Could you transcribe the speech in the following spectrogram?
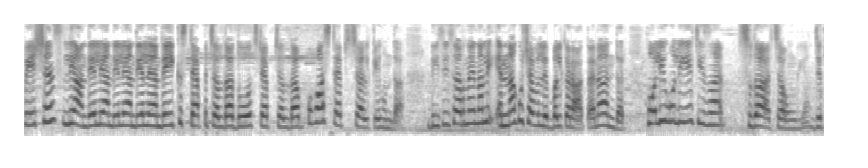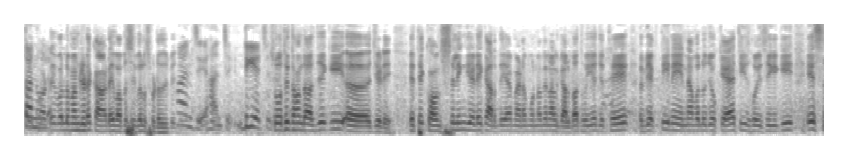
ਪੇਸ਼ੈਂਸ ਲਿਆਂਦੇ ਲਿਆਂਦੇ ਲਿਆਂਦੇ ਲਿਆਂਦੇ ਇੱਕ ਸਟੈਪ ਚੱਲਦਾ ਦੋ ਸਟੈਪ ਚੱਲਦਾ ਬਹੁਤ ਸਟੈਪਸ ਚੱਲ ਕੇ ਹੁੰਦਾ। ਡੀਸੀ ਸਰ ਨੇ ਇਹਨਾਂ ਲਈ ਇੰਨਾ ਕੁਝ ਅਵੇਲੇਬਲ ਕਰਾਤਾ ਹੈ ਨਾ ਅੰਦਰ। ਹੌਲੀ ਹੌਲੀ ਇਹ ਚੀਜ਼ਾਂ ਸੁਧਾਰ ਚਾਹੂੰਗੀਆਂ ਜੇ ਤੁਹਾਨੂੰ ਤੁਹਾਡੇ ਵੱਲੋਂ ਮੈਮ ਜਿਹੜਾ ਕਾਰਡ ਹੈ ਵਾਪਸ ਸਿਵਲ ਹਸਪੀਟਲ ਦੇ ਵਿੱਚ ਹਾਂਜੀ ਹਾਂਜੀ ਡੀਐਚ ਸੋ ਉੱਥੇ ਤੁਹਾਨੂੰ ਦੱਸ ਦਈਏ ਕਿ ਅ, ਜਿਹੜੇ ਇੱਥੇ ਕਾਉਂਸਲਿੰਗ ਜਿਹੜੇ ਕਰਦੇ ਆ ਮੈਡਮ ਉਹਨਾਂ ਦੇ ਨਾਲ ਗੱਲਬਾਤ ਹੋਈ ਹੈ ਜਿੱਥੇ ਵਿਅਕਤੀ ਨੇ ਇਹਨਾਂ ਵੱਲੋਂ ਜੋ ਕਹਿ ਚੀਜ਼ ਹੋਈ ਸੀ ਕਿ ਇਸ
